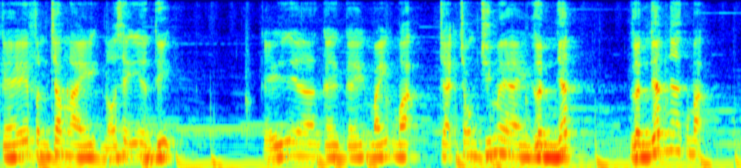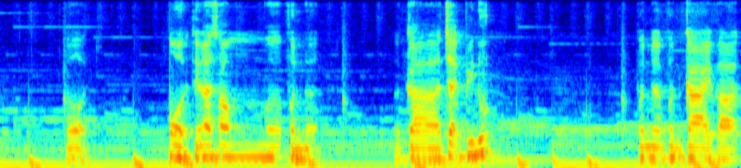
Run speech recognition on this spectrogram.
Cái phần trăm này nó sẽ hiển thị. Cái cái cái máy của bạn chạy trong 90 ngày gần nhất gần nhất nhá các bạn. Rồi. Rồi, thế là xong ờ, phần ờ, cả chạy pinút phần ờ, phần cài và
